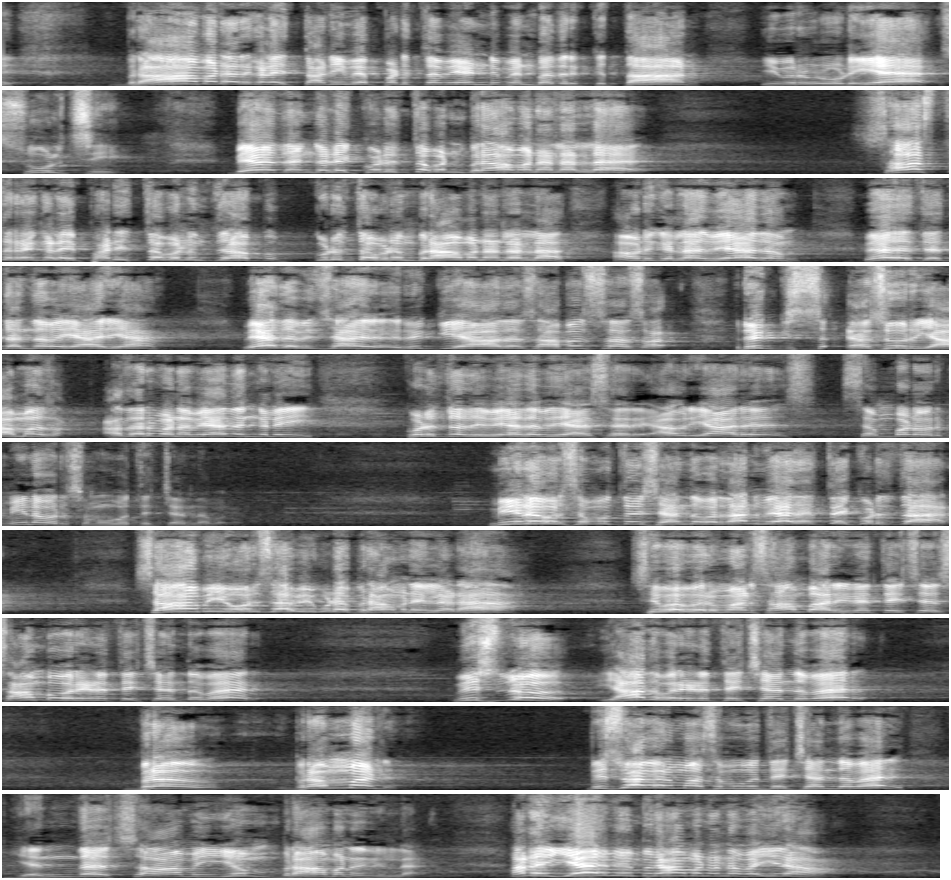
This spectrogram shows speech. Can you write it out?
பிராமணர்களை தனிமைப்படுத்த வேண்டும் என்பதற்குத்தான் இவர்களுடைய சூழ்ச்சி. வேதங்களை கொடுத்தவன் பிராமணன் அல்ல. சாஸ்திரங்களை படித்தவனும் கொடுத்தவனும் பிராமணன் அல்ல. அவனுக்கு எல்லாம் வேதம். வேதத்தை தந்தவன் யார் வேத விசா ரிக் யாத சபச ரிக் அசூர் யாம அதர்வன வேதங்களை கொடுத்தது வேதவியாசர். அவர் யார்? செம்படவர் மீனவர் சமூகத்தை சேர்ந்தவர். மீனவர் சமூகத்தை சேர்ந்தவர் தான் வேதத்தை கொடுத்தார். சாமி ஒரு சாமி கூட பிராமணன் இல்லடா. சிவபெருமான் சாம்பார் இனத்தை சாம்பவர் இனத்தை சேர்ந்தவர். விஷ்ணு யாதவர் இனத்தை சேர்ந்தவர். பிர- பிரம்மன் விஸ்வகர்மா சமூகத்தை சேர்ந்தவர். எந்த சாமியும் பிராமணன் இல்லை. ஆனால் ஏன் பிராமணனை வைரான்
